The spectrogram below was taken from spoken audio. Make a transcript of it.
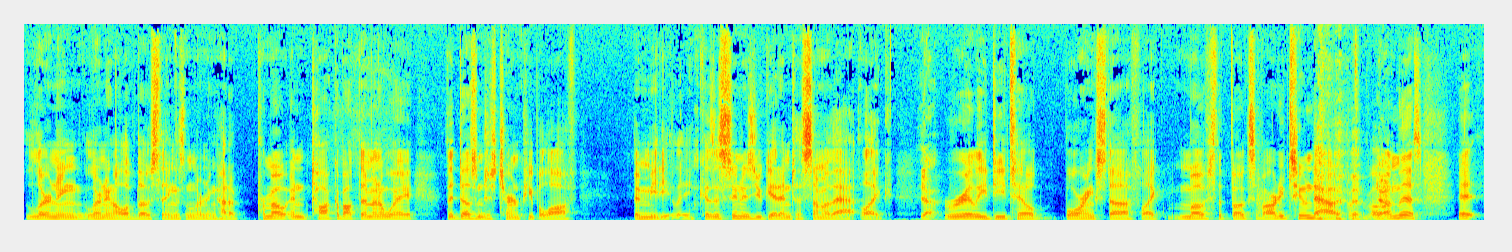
learning learning all of those things and learning how to promote and talk about them in a way that doesn't just turn people off immediately because as soon as you get into some of that like Yeah. really detailed boring stuff like most of the folks have already tuned out Yeah. on this. It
